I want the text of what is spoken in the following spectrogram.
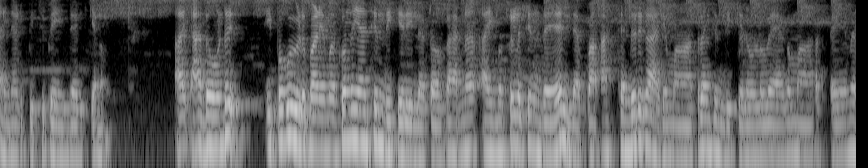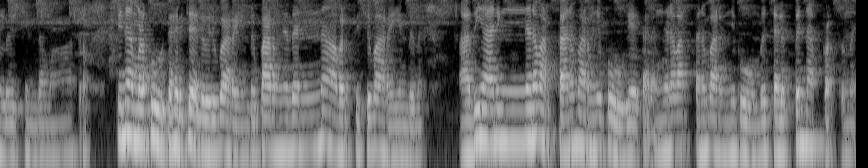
അതിനടുപ്പിച്ച് പെയിന്റ് അടിക്കണം. അതുകൊണ്ട് ഇപ്പോൾ വീട് പണിമക്കൊന്നും ഞാൻ ചിന്തിക്കലില്ല കേട്ടോ കാരണം അതിമക്കുള്ള ചിന്തയേ ഇല്ല. അപ്പം അച്ഛന്റെ ഒരു കാര്യം മാത്രം ചിന്തിക്കലുള്ളൂ. വേഗം മാറട്ടെ എന്നുള്ളൊരു ചിന്ത മാത്രം. പിന്നെ നമ്മളെ കൂട്ടുകാർ ചിലവർ പറയുന്നുണ്ട് പറഞ്ഞത് തന്നെ ആവർത്തിച്ച് പറയുന്നുണ്ടെന്ന് അത് ഞാനിങ്ങനെ വർത്താനം പറഞ്ഞ് പോവുകയാക്കാരം ഇങ്ങനെ വർത്താനം പറഞ്ഞ് പോകുമ്പോൾ ചിലപ്പോൾ എന്നെ അപ്പുറത്തുനിന്ന്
